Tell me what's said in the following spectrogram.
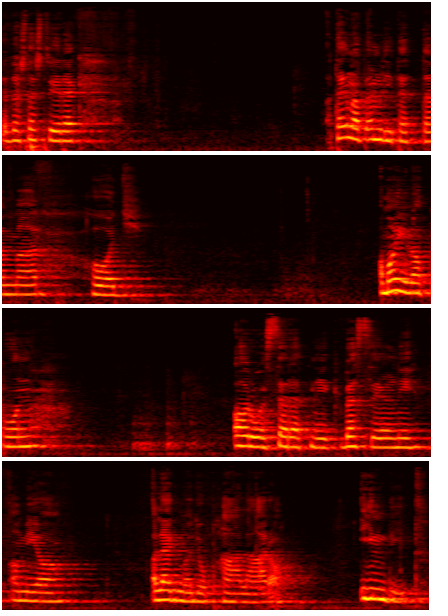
Kedves testvérek, a tegnap említettem már, hogy a mai napon arról szeretnék beszélni, ami a, a legnagyobb hálára indít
